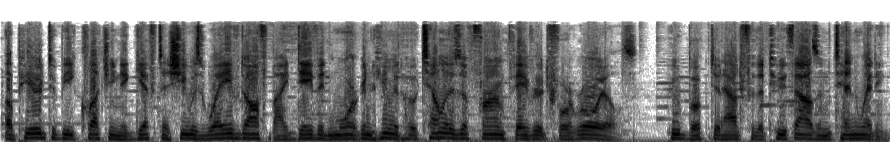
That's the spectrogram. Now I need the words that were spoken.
Appeared to be clutching a gift as she was waved off by David Morgan Hewitt Hotel as a firm favorite for royals, who booked it out for the 2010 wedding.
